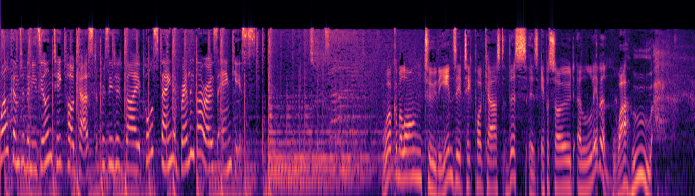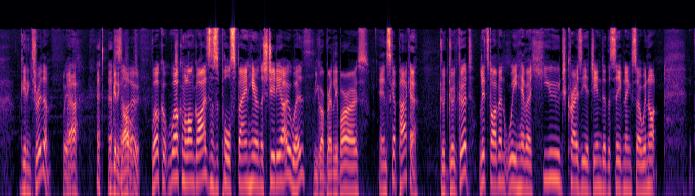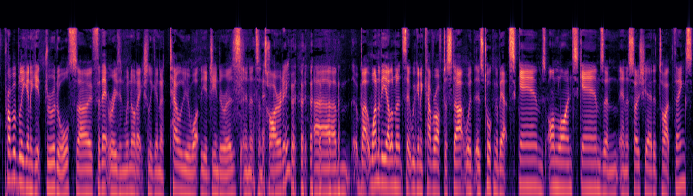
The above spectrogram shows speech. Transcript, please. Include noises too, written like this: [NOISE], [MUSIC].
Welcome to the New Zealand Tech Podcast, presented by Paul Spain, Bradley Burrows, and guests. Welcome along to the NZ Tech Podcast. This is episode 11. Wahoo! Getting through them. We are. [LAUGHS] We're getting So, old. Welcome, welcome along, guys. This is Paul Spain here in the studio with. You got Bradley Burrows. And Skip Parker. Good, good, good. Let's dive in. We have a huge, crazy agenda this evening, so we're not probably going to get through it all. So, for that reason, we're not actually going to tell you what the agenda is in its [LAUGHS] entirety. um, but one of the elements that we're going to cover off to start with is talking about scams, online scams, and, and associated type things.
